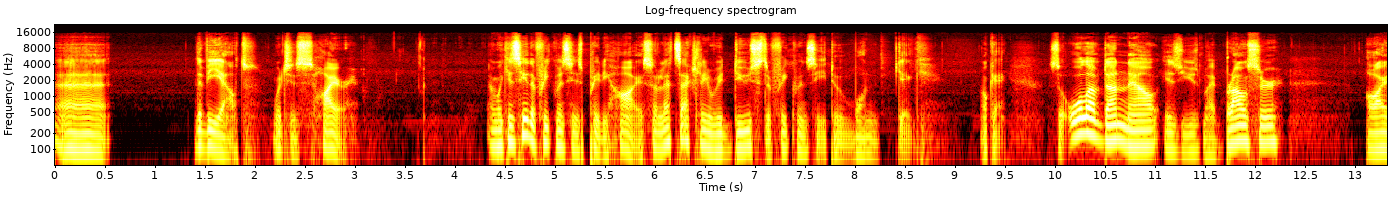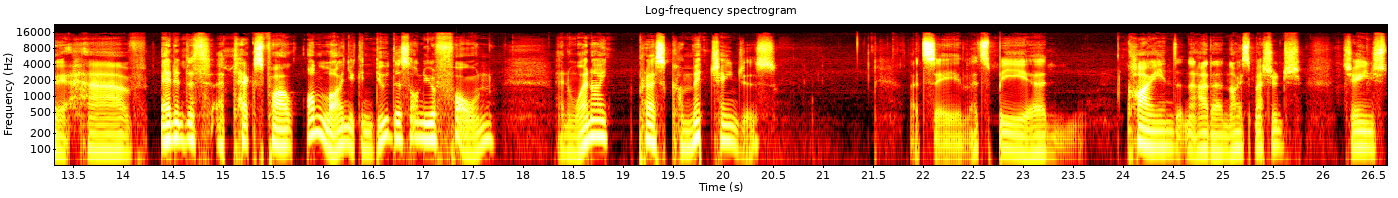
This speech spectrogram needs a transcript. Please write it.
uh, the V out, which is higher. And we can see the frequency is pretty high. So let's actually reduce the frequency to 1 gig. Okay, so all I've done now is use my browser. I have edited a text file online. You can do this on your phone. And when I press commit changes, let's say, let's be uh, kind and add a nice message, change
